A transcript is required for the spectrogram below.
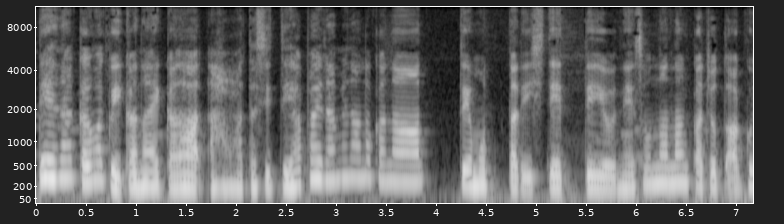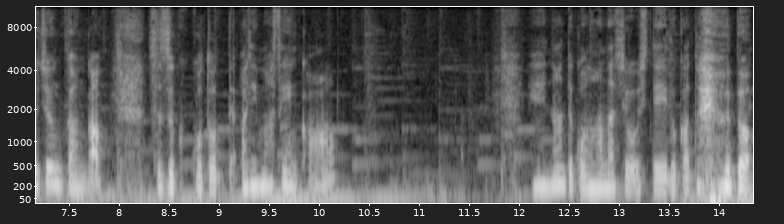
でなんかうまくいかないからあ私ってやっぱりダメなのかなって思ったりしてっていうねそんななんかちょっと悪循環が続くことってありませんか？えー、なんでこの話をしているかというと、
